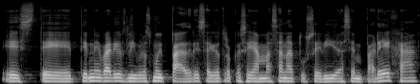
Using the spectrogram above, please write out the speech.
Este, tiene varios libros muy padres. Hay otro que se llama Sana tus heridas en pareja.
